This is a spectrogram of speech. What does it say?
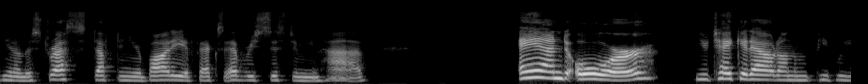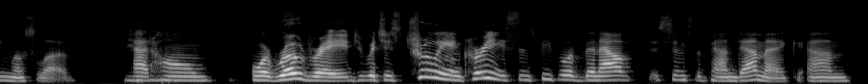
you know, the stress stuffed in your body affects every system you have. And or you take it out on the people you most love mm-hmm. at home or road rage, which is truly increased since people have been out since the pandemic. Um,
